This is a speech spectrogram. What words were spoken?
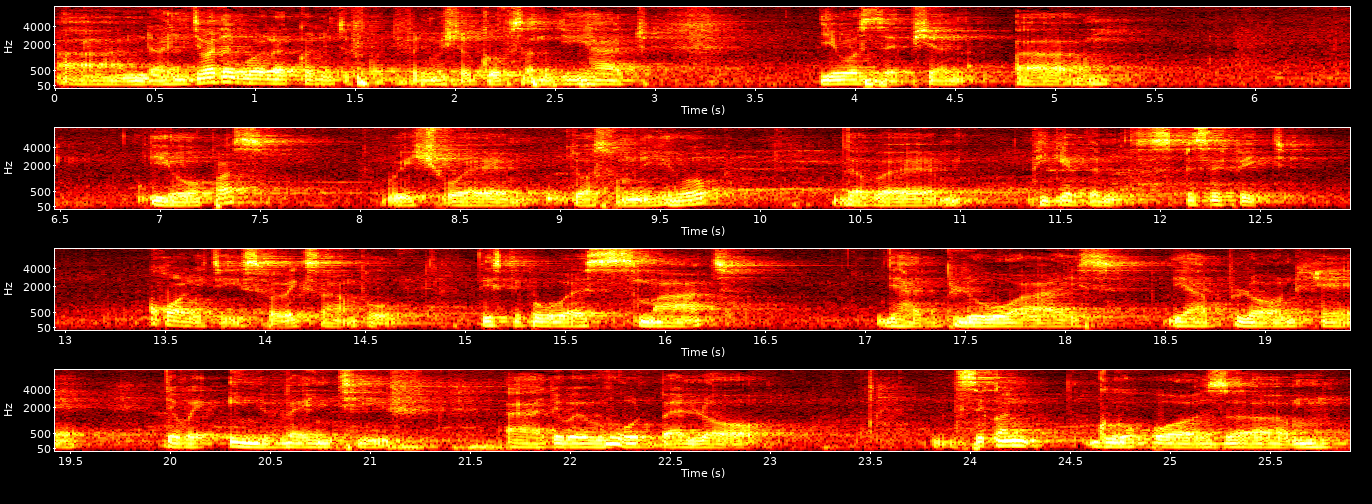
And uh, he divided the world according to four different racial groups. And he had Euro sapien uh, Europas, which were those from Europe. There were, he gave them specific qualities, for example. These people were smart, they had blue eyes, they had blonde hair, they were inventive, uh, they were ruled by law. The second group was um,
